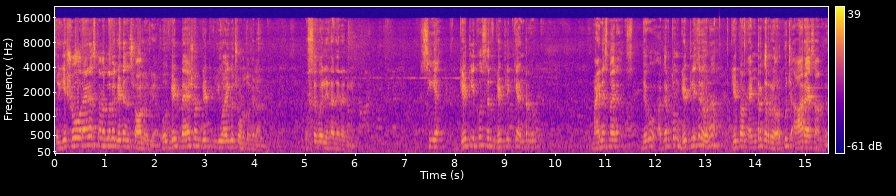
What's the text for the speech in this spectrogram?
तो ये शो हो रहा है ना, इसका मतलब है गिट इंस्टॉल हो गया। वो गिट बैश और गिट यू को छोड़ दो फ़िलहाल। उससे कोई लेना देना नहीं है। सी है गिट लिखो, सिर्फ़ गिट लिख के एंटर करो। माइनस माइनस देखो, अगर तुम गिट लिख रहे हो ना गिट और एंटर कर रहे हो और कुछ आ रहा है सामने।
